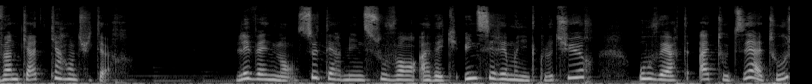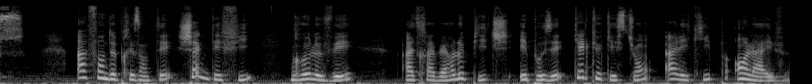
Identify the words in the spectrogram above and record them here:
24-48 heures. L'événement se termine souvent avec une cérémonie de clôture ouverte à toutes et à tous afin de présenter chaque défi relevé à travers le pitch et poser quelques questions à l'équipe en live.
